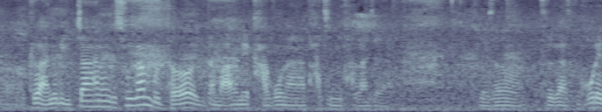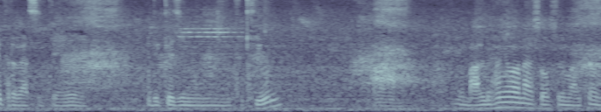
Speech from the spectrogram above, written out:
어, 그 안으로 입장하는 그 순간부터 일단 마음의 각오나 다짐이 달라져요. 그래서 들어가서 홀에 들어갔을 때 느껴지는 그 기운, 아, 말로 형용할 수 없을 만큼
